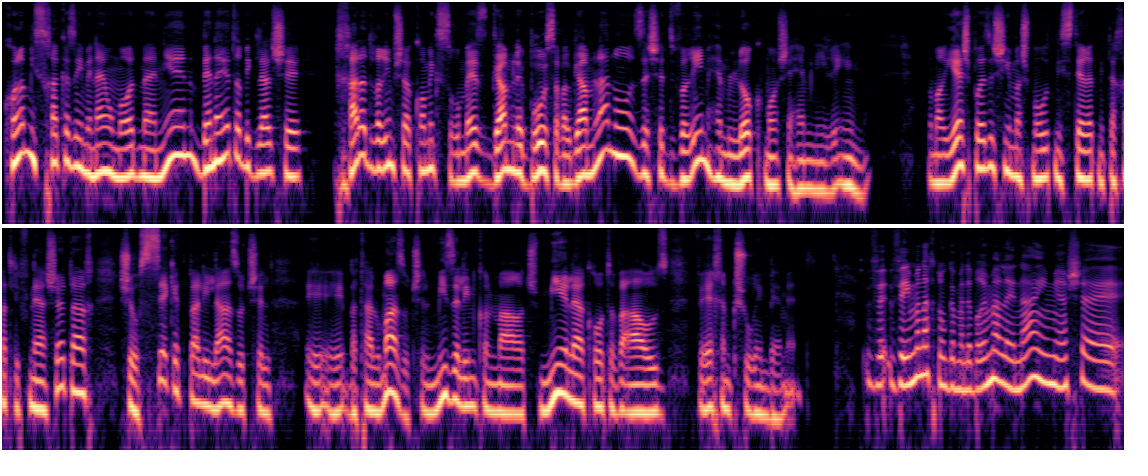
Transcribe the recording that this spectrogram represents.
כל המשחק הזה עם עיניים הוא מאוד מעניין, בין היתר בגלל שאחד הדברים שהקומיקס רומז גם לברוס, אבל גם לנו, זה שדברים הם לא כמו שהם נראים. כלומר, יש פה איזושהי משמעות נסתרת מתחת לפני השטח, שעוסקת בעלילה הזאת של, אה, אה, בתעלומה הזאת, של מי זה לינקולן מרץ', מי אלה הקרוט אב האולס, ואיך הם קשורים באמת. ו- ואם אנחנו גם מדברים על עיניים, יש uh, uh,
